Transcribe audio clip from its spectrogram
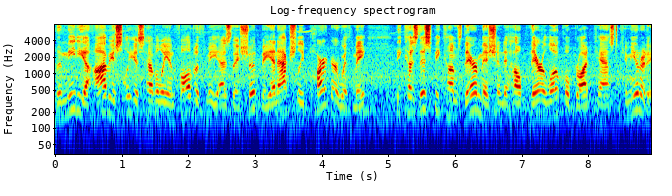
The media obviously is heavily involved with me as they should be and actually partner with me because this becomes their mission to help their local broadcast community.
